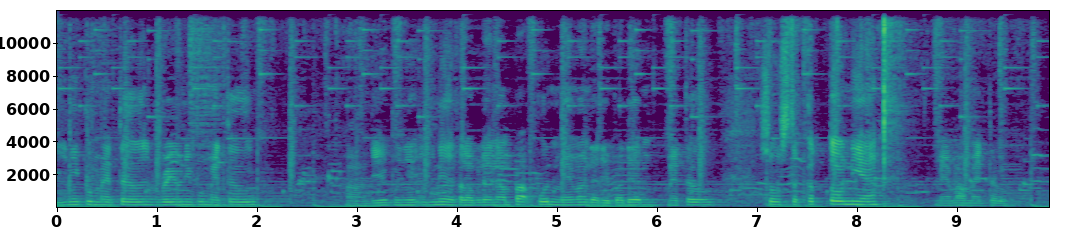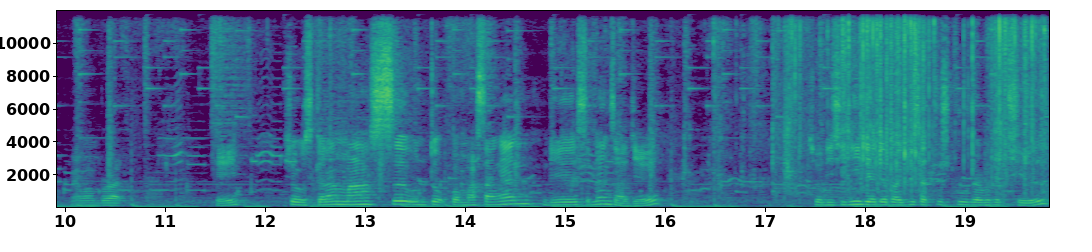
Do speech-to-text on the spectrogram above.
ini pun metal rail ni pun metal. Ha, dia punya inner kalau boleh nampak pun memang daripada metal. So seketul ni ya memang metal. Memang berat. Ok so sekarang masa untuk pemasangan dia senang saja so di sini dia ada bagi satu screwdriver kecil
